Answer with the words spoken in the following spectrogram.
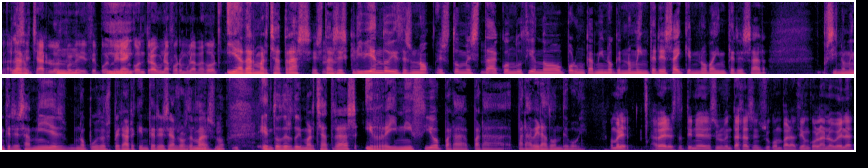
A claro. desecharlos porque dice, pues mira, he encontrado una fórmula mejor. Y a dar marcha atrás. Estás escribiendo y dices, no, esto me está conduciendo por un camino que no me interesa y que no va a interesar si no me interesa a mí, no puedo esperar que interese a los demás, ¿no? Entonces doy marcha atrás y reinicio para, para, para ver a dónde voy. Hombre, a ver, esto tiene sus ventajas en su comparación con la novela,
